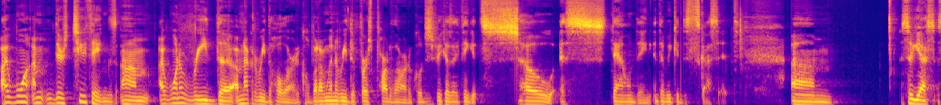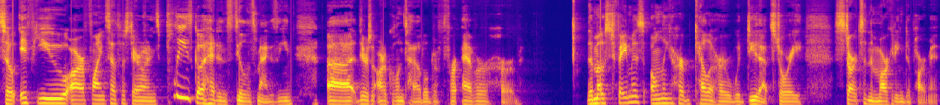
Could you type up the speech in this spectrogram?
i want I'm, there's two things um i want to read the i'm not going to read the whole article but i'm going to read the first part of the article just because i think it's so astounding and then we can discuss it um so yes so if you are flying southwest airlines please go ahead and steal this magazine uh, there's an article entitled forever herb the most famous only herb kelleher would do that story starts in the marketing department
